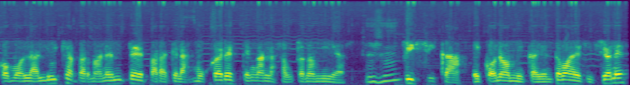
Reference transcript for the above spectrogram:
como la lucha permanente para que las mujeres tengan las autonomías física, económica y en toma de decisiones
